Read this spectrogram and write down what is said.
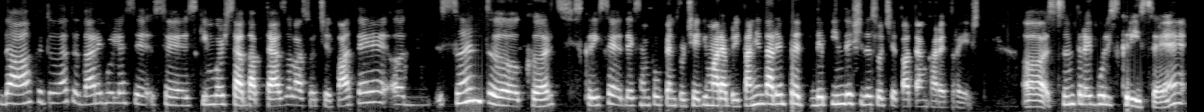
da, câteodată, da, regulile se, se schimbă și se adaptează la societate. Uh, sunt uh, cărți scrise, de exemplu, pentru cei din Marea Britanie, dar repet, depinde și de societatea în care trăiești. Uh, sunt reguli scrise.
